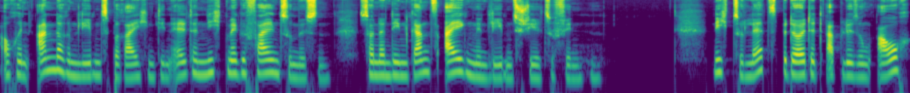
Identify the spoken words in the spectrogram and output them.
auch in anderen Lebensbereichen den Eltern nicht mehr gefallen zu müssen, sondern den ganz eigenen Lebensstil zu finden. Nicht zuletzt bedeutet Ablösung auch,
